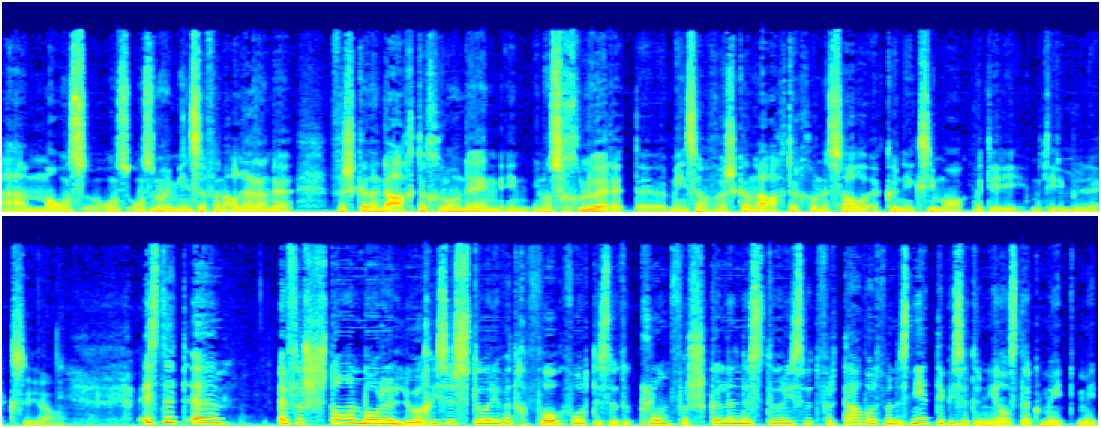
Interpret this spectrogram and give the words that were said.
Ehm um, maar ons ons ons nooi mense van allerlei verskillende agtergronde en en en ons glo dat uh, mense van verskillende agtergronde sal 'n koneksie maak met hierdie met hierdie hmm. produksie, ja. Is dit 'n uh, 'n verstaanbare logiese storie wat gevolg word? Is dit 'n klomp verskillende stories wat vertel word? Want dit is nie 'n tipiese toneelstuk met met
